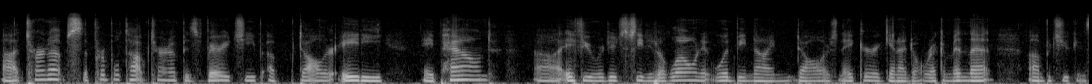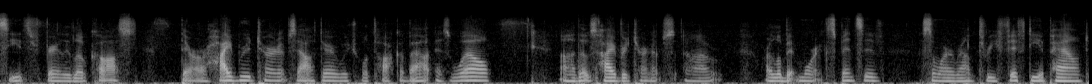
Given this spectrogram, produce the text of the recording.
Uh, turnips, the purple top turnip is very cheap, $1.80 a pound. Uh, if you were to seed it alone, it would be $9 an acre. Again, I don't recommend that, um, but you can see it's fairly low cost. There are hybrid turnips out there, which we'll talk about as well. Uh, those hybrid turnips uh, are a little bit more expensive, somewhere around 350 a pound.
